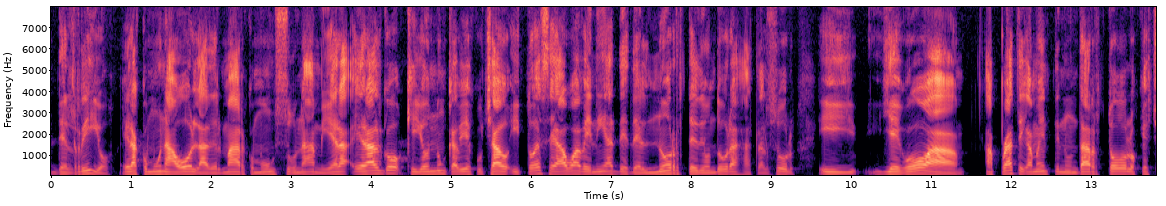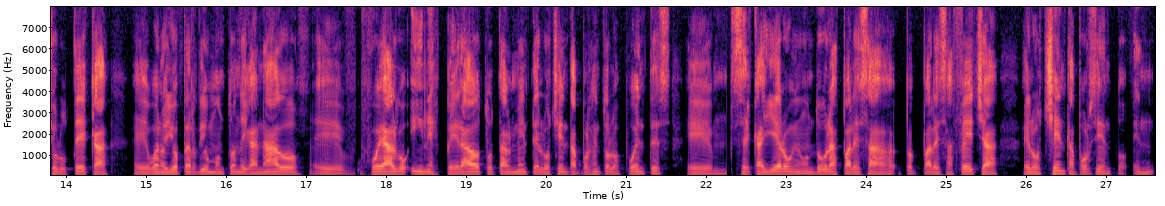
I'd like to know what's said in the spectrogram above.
del río. Era como una ola del mar, como un tsunami. Era, era algo que yo nunca había escuchado y toda ese agua venía desde el norte de Honduras hasta el sur y llegó a, a prácticamente inundar todo lo que es Choluteca, eh, bueno, yo perdí un montón de ganado. Eh, fue algo inesperado totalmente. El 80% de los puentes eh, se cayeron en Honduras para esa, para esa fecha. El 80% en,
